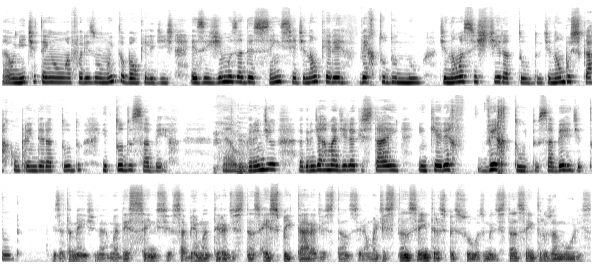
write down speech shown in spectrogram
o Nietzsche tem um aforismo muito bom que ele diz: exigimos a decência de não querer ver tudo nu, de não assistir a tudo, de não buscar compreender a tudo e tudo saber. É, o grande, a grande armadilha que está em, em querer ver tudo, saber de tudo. Exatamente, né? Uma decência, saber manter a distância, respeitar a distância, né? uma distância entre as pessoas, uma distância entre os amores,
